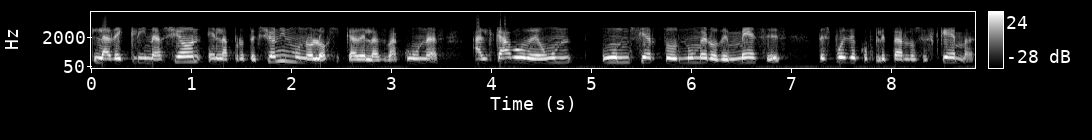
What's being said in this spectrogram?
la declinación en la protección inmunológica de las vacunas al cabo de un, un cierto número de meses, después de completar los esquemas.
